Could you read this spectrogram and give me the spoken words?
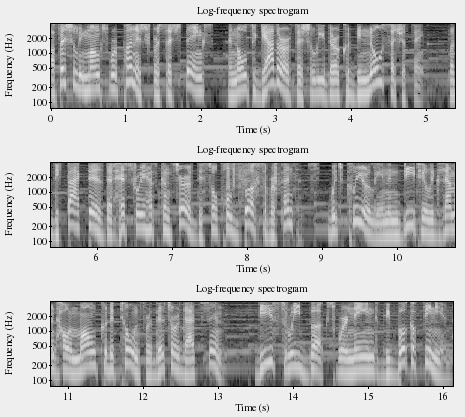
Officially, monks were punished for such things, and altogether officially, there could be no such a thing. But the fact is that history has conserved the so called books of repentance, which clearly and in detail examined how a monk could atone for this or that sin. These three books were named the Book of Finian,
